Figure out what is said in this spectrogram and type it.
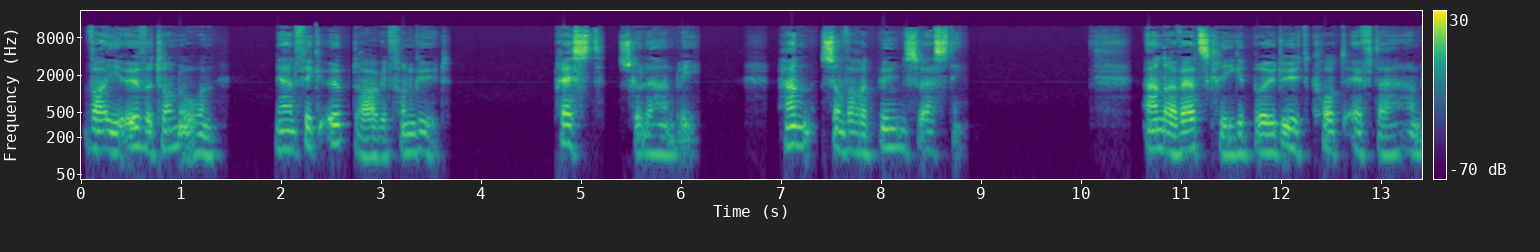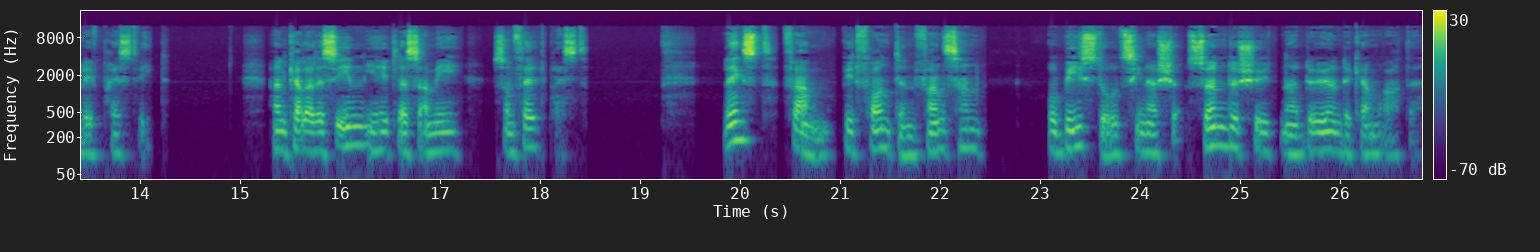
var i övre tonåren när han fick uppdraget från Gud. Präst skulle han bli. Han som varit byns värsting. Andra världskriget bröt ut kort efter han blev prästvigd. Han kallades in i Hitlers armé som fältpräst. Längst fram vid fronten fanns han och bistod sina sönderskjutna döende kamrater.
